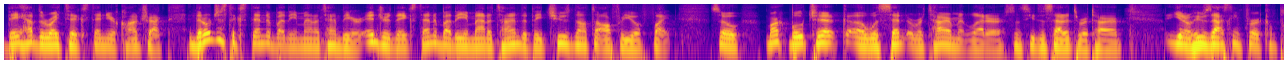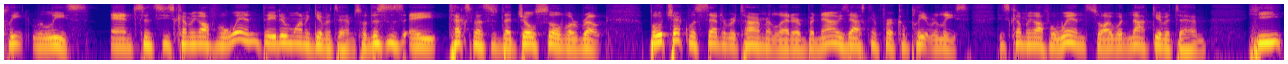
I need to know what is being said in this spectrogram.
they have the right to extend your contract. And they don't just extend it by the amount of time that you're injured, they extend it by the amount of time that they choose not to offer you a fight. So Mark Bocek uh, was sent a retirement letter since he decided to retire. You know, he was asking for a complete release. And since he's coming off of a win, they didn't want to give it to him. So this is a text message that Joe Silva wrote. Bocek was sent a retirement letter, but now he's asking for a complete release. He's coming off a win, so I would not give it to him. He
